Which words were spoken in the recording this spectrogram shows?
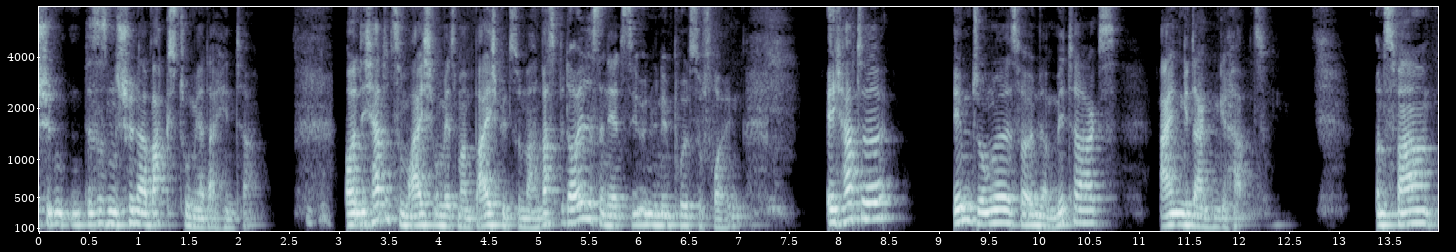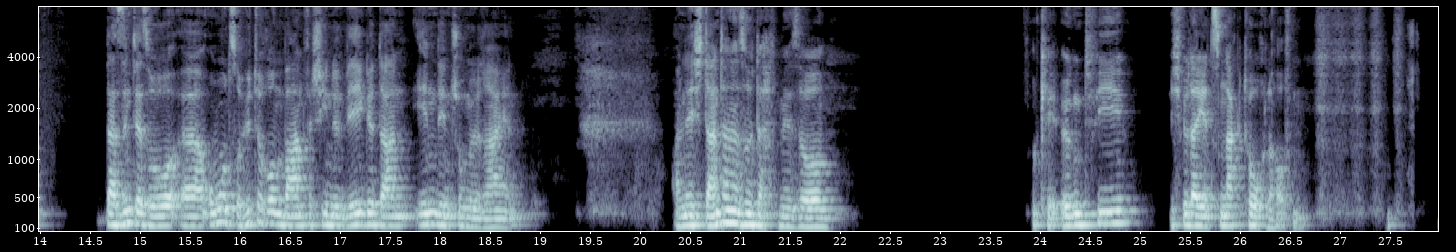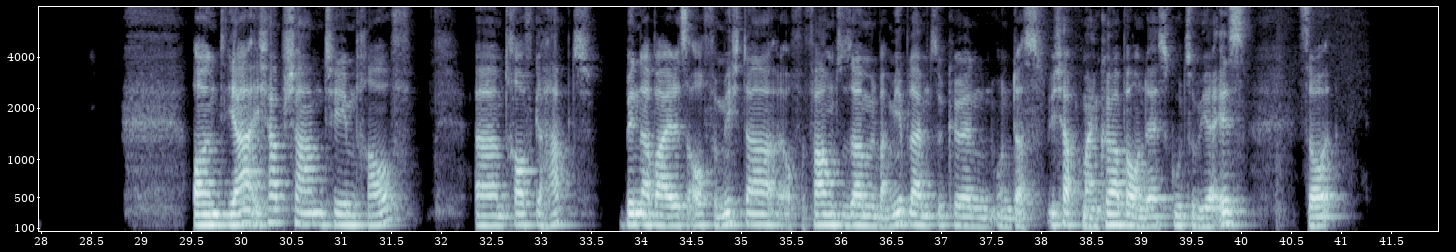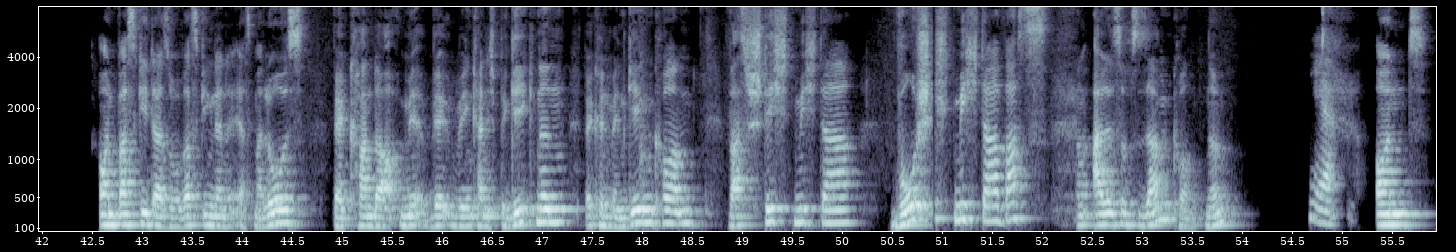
das ist ein schöner Wachstum ja dahinter. Mhm. Und ich hatte zum Beispiel, um jetzt mal ein Beispiel zu machen, was bedeutet es denn jetzt, irgendwie einen Impuls zu folgen? Ich hatte im Dschungel, es war irgendwann mittags, einen Gedanken gehabt. Und zwar, da sind ja so, äh, um unsere Hütte rum waren verschiedene Wege dann in den Dschungel rein. Und ich stand dann so, dachte mir so, okay, irgendwie, ich will da jetzt nackt hochlaufen. Und ja, ich habe Schamthemen drauf, ähm, drauf gehabt, bin dabei, das auch für mich da, auch Erfahrung zu sammeln, bei mir bleiben zu können und dass ich habe meinen Körper und er ist gut so wie er ist. So, und was geht da so? Was ging dann erstmal los? Wer kann da, wer, wen kann ich begegnen? Wer können mir entgegenkommen? Was sticht mich da? Wo sticht mich da was? Und alles so zusammenkommt, ne? Ja. Und,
